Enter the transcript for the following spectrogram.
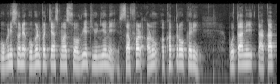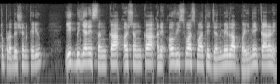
ઓગણીસો ને ઓગણપચાસમાં સોવિયત યુનિયને સફળ અણુ અખતરો કરી પોતાની તાકાતનું પ્રદર્શન કર્યું. એકબીજાની શંકા, અશંકા અને અવિશ્વાસમાંથી જન્મેલા ભયને કારણે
